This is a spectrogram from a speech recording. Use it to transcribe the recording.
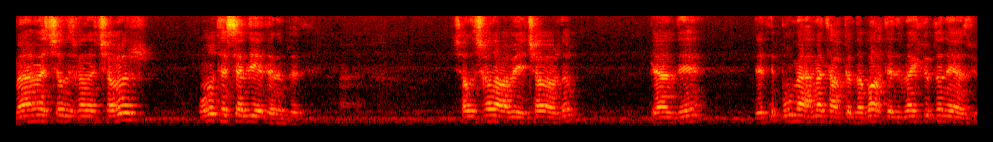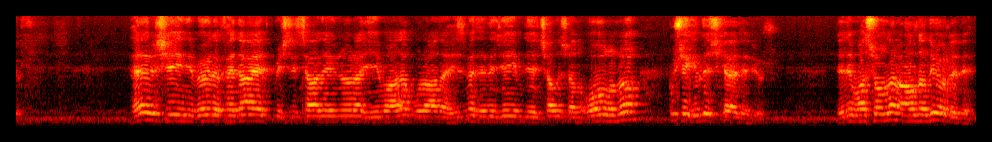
Mehmet Çalışkan'a çağır. Onu teselli edelim dedi. Çalışkan abiyi çağırdım. Geldi. Dedi bu Mehmet hakkında bak dedi mektupta ne yazıyor? Her şeyini böyle feda etmiş Risale-i Nur'a, imana, Kur'an'a hizmet edeceğim diye çalışan oğlunu bu şekilde şikayet ediyor. Dedi masonlar aldatıyor dedi.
